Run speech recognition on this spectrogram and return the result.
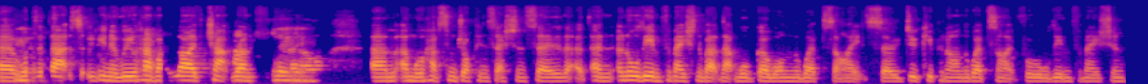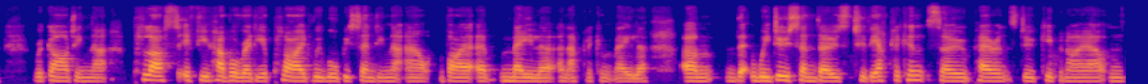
uh, whether that's, you know, we'll have our live chat run um, and we'll have some drop-in sessions so that and, and all the information about that will go on the website. So do keep an eye on the website for all the information regarding that. Plus if you have already applied we will be sending that out via a mailer an applicant mailer. Um, that we do send those to the applicant. so parents do keep an eye out and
